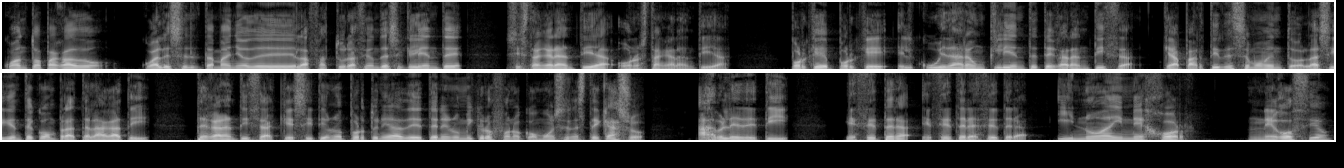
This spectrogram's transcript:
cuánto ha pagado, cuál es el tamaño de la facturación de ese cliente, si está en garantía o no está en garantía. ¿Por qué? Porque el cuidar a un cliente te garantiza que a partir de ese momento la siguiente compra te la haga a ti. Te garantiza que si tiene una oportunidad de tener un micrófono como es en este caso, hable de ti, etcétera, etcétera, etcétera. Y no hay mejor negocio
